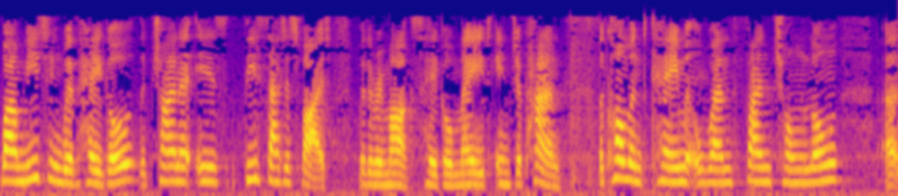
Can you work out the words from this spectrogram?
while meeting with Hagel that China is dissatisfied with the remarks Hagel made in Japan. The comment came when Fan Changlong, uh,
